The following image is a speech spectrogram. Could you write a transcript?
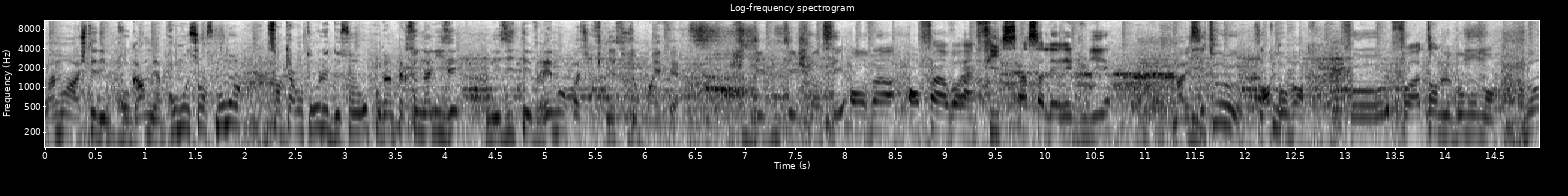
Vraiment acheter des programmes, il y a promotion en ce moment. 140 euros le 200 euros programme personnalisé. N'hésitez vraiment pas sur fitnessfusion.fr. Je suis dégoûté, je pensais enfin, enfin avoir un fixe, un salaire régulier. Mais c'est tout, c'est En tout. ton ventre. Faut, faut attendre le bon moment. Bon,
